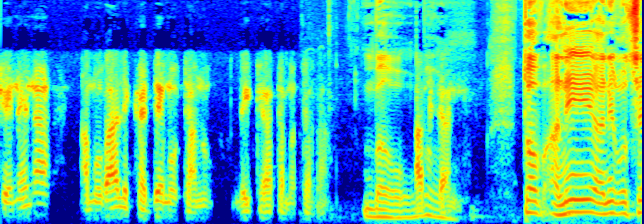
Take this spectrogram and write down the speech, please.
שאיננה אמורה לקדם אותנו לקראת המטרה. ברור, ברור. כאן. טוב, אני, אני רוצה,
